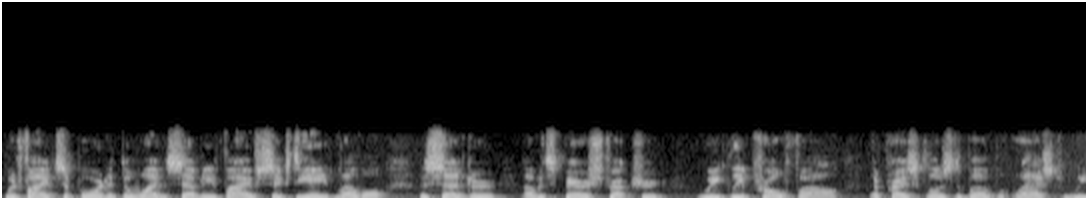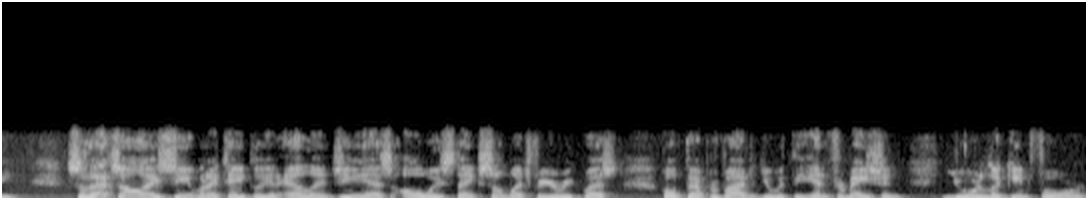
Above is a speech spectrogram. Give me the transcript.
would find support at the 175.68 level, the center of its bearish structured weekly profile that price closed above last week. So that's all I see when I take a look at LNG. As always, thanks so much for your request. Hope that provided you with the information you were looking for.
